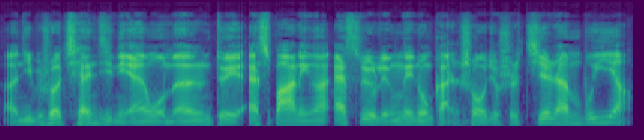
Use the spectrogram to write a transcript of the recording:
呃，你比如说前几年我们对 S 八零啊、S 六零那种感受就是截然不一样。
